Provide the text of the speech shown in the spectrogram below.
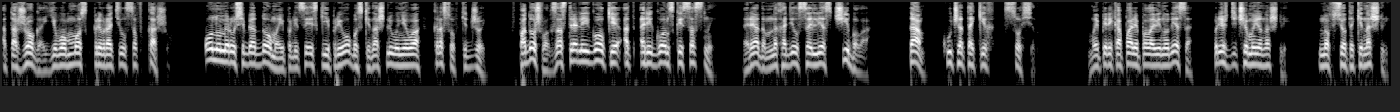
От ожога его мозг превратился в кашу. Он умер у себя дома, и полицейские при обыске нашли у него кроссовки Джой. В подошвах застряли иголки от орегонской сосны. Рядом находился лес Чибола. Там куча таких сосен. Мы перекопали половину леса, прежде чем ее нашли. Но все-таки нашли.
